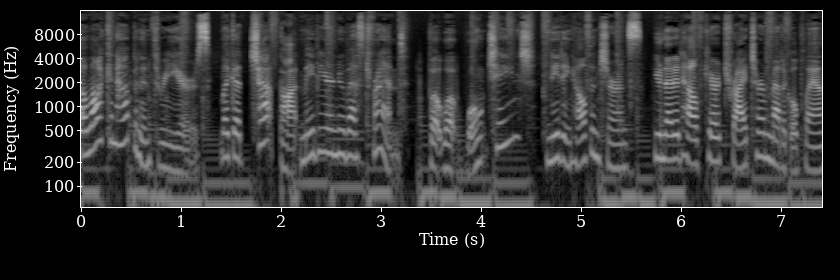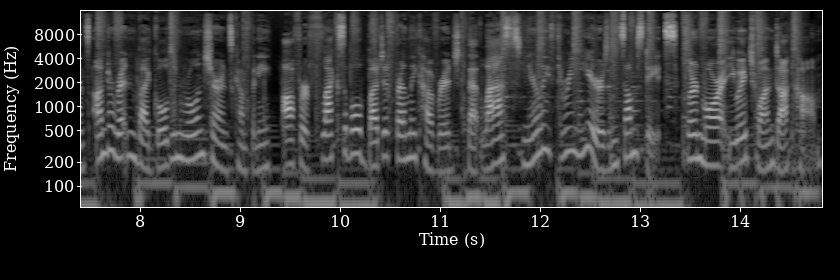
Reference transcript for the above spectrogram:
A lot can happen in three years, like a chatbot may be your new best friend. But what won't change? Needing health insurance. United Healthcare Tri Term Medical Plans, underwritten by Golden Rule Insurance Company, offer flexible, budget friendly coverage that lasts nearly three years in some states. Learn more at uh1.com.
